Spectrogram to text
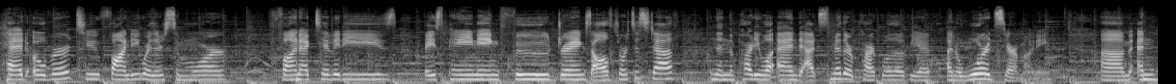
head over to Fondy, where there's some more fun activities, face painting, food, drinks, all sorts of stuff. And then the party will end at Smither Park, where there'll be a, an award ceremony. Um, and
